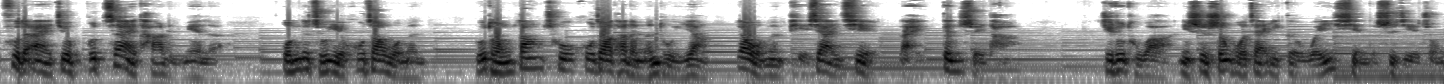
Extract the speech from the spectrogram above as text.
父的爱就不在他里面了。我们的主也呼召我们，如同当初呼召他的门徒一样，要我们撇下一切来跟随他。基督徒啊，你是生活在一个危险的世界中，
